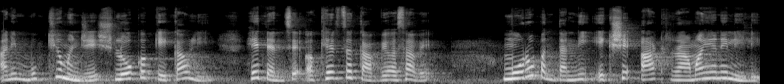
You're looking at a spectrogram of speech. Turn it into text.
आणि मुख्य म्हणजे श्लोक केकावली हे त्यांचे अखेरचं काव्य असावे. मोरोपंतांनी एकशे आठ रामायणे लिहिली.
